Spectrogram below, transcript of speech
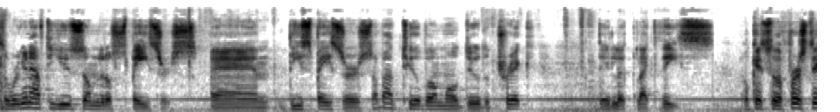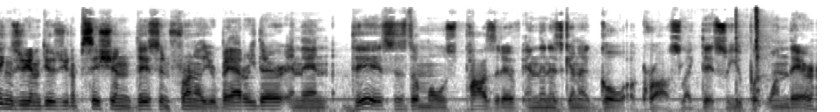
So we're gonna have to use some little spacers. And these spacers, about two of them will do the trick. They look like these. Okay, so the first things you're gonna do is you're gonna position this in front of your battery there, and then this is the most positive, and then it's gonna go across like this. So you put one there,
